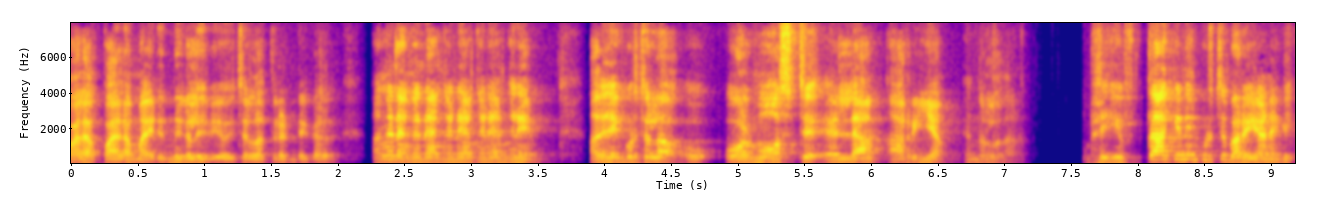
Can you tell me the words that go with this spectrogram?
പല പല മരുന്നുകൾ ഉപയോഗിച്ചുള്ള ത്രെഡുകൾ അങ്ങനെ അങ്ങനെ അങ്ങനെ അങ്ങനെ അങ്ങനെ അതിനെക്കുറിച്ചുള്ള ഓൾമോസ്റ്റ് എല്ലാം അറിയാം എന്നുള്ളതാണ്. പക്ഷെ ഇഫ്താക്കിനെ കുറിച്ച് പറയുകയാണെങ്കിൽ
